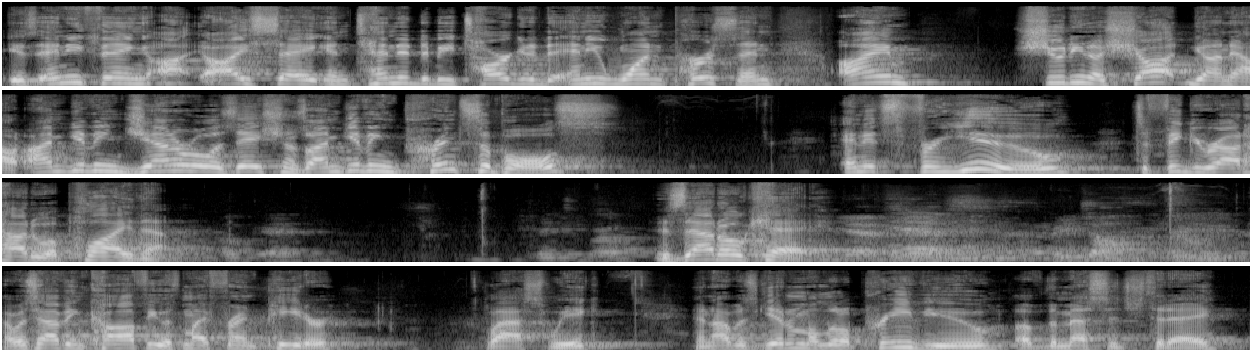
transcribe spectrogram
is anything I, I say intended to be targeted to any one person. I'm shooting a shotgun out. I'm giving generalizations. I'm giving principles. And it's for you to figure out how to apply them. Okay. Thanks, bro. Is that okay? Yes. yes. I was having coffee with my friend Peter last week, and I was giving him a little preview of the message today.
